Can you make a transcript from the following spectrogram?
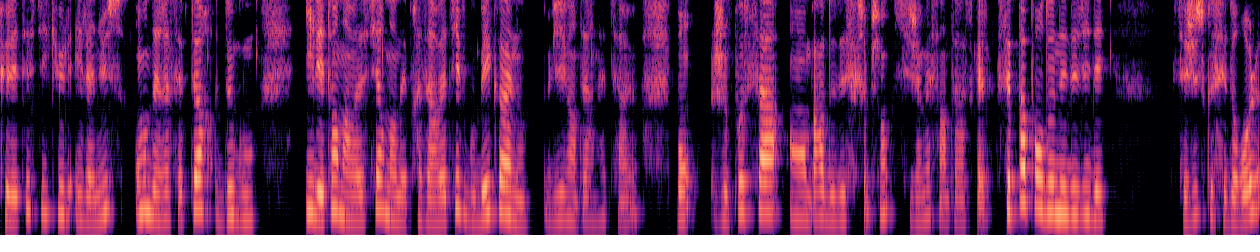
que les testicules et l'anus ont des récepteurs de goût. Il est temps d'investir dans des préservatifs goût bacon. Vive Internet, sérieux. Bon, je pose ça en barre de description si jamais ça intéresse quelqu'un. C'est pas pour donner des idées. C'est juste que c'est drôle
